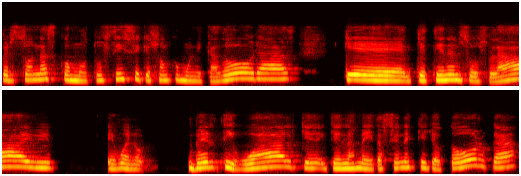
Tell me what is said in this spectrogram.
personas como tú, Sisi, que son comunicadoras, que, que tienen sus live, eh, bueno, verte igual, que, que en las meditaciones que ella otorga,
